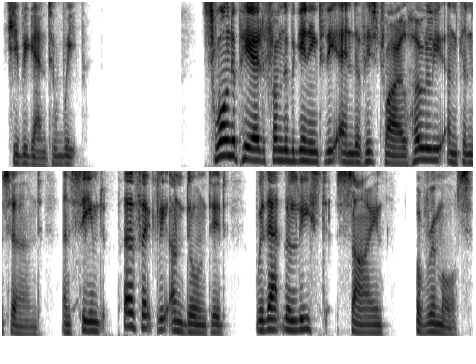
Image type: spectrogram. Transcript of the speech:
she began to weep. Swan appeared from the beginning to the end of his trial wholly unconcerned, and seemed perfectly undaunted, without the least sign of remorse.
